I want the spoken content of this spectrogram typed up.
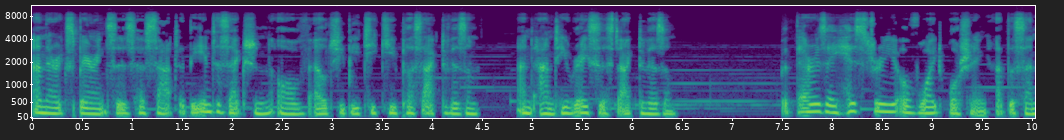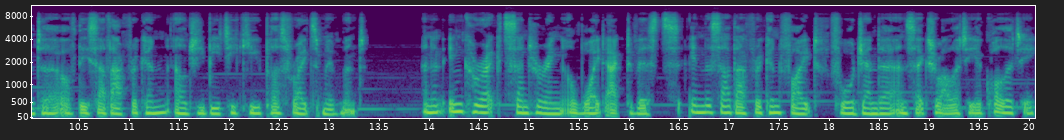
and their experiences have sat at the intersection of LGBTQ activism and anti racist activism but there is a history of whitewashing at the centre of the South African LGBTQ rights movement, and an incorrect centering of white activists in the South African fight for gender and sexuality equality.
